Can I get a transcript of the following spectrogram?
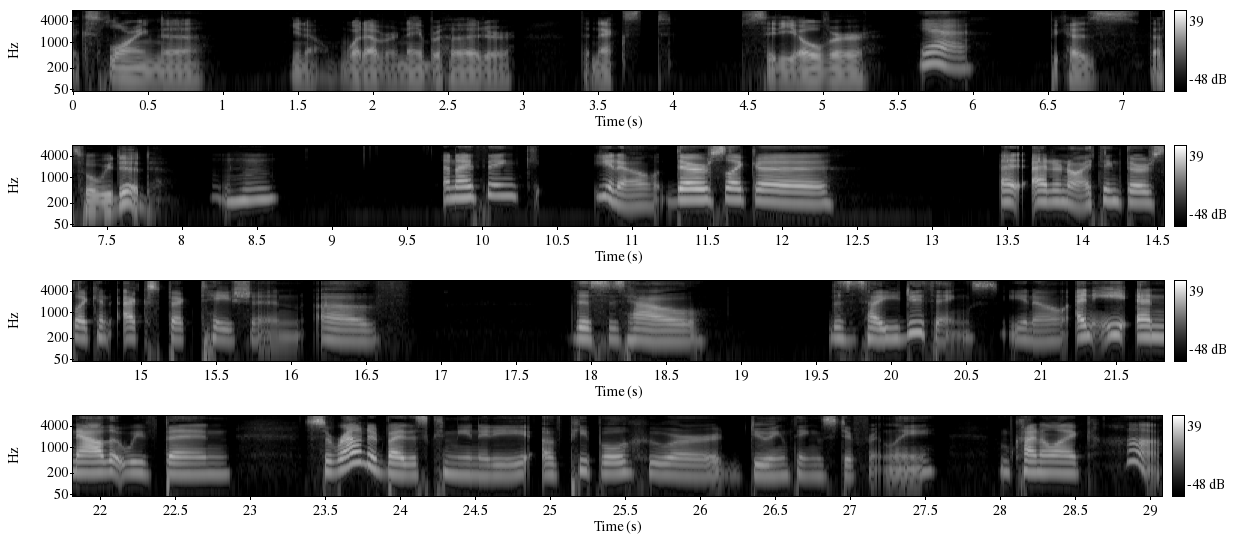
exploring the, you know, whatever neighborhood or the next city over. Yeah because that's what we did. Mhm. And I think, you know, there's like a I, I don't know. I think there's like an expectation of this is how this is how you do things, you know. And e- and now that we've been surrounded by this community of people who are doing things differently, I'm kind of like, huh.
